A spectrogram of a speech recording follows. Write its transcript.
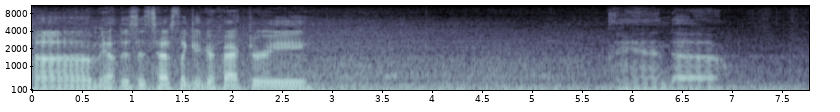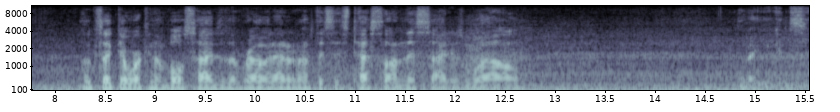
um, yeah, this is Tesla Gigafactory. and uh, looks like they're working on both sides of the road. I don't know if this is Tesla on this side as well, but you can see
